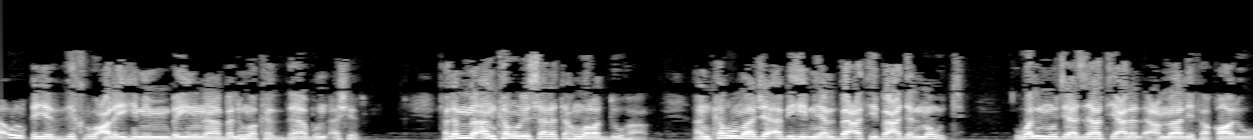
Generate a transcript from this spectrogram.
ألقي الذكر عليه من بيننا بل هو كذاب أشر. فلما أنكروا رسالته وردوها أنكروا ما جاء به من البعث بعد الموت والمجازاة على الأعمال فقالوا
